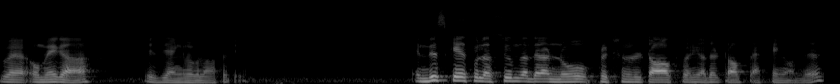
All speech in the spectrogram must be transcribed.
where omega is the angular velocity. In this case, we'll assume that there are no frictional torques or any other torques acting on this.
